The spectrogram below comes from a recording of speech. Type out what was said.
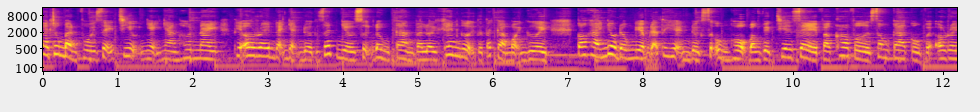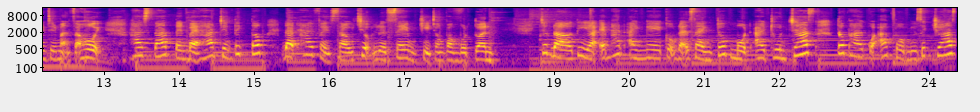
và trong bản phối dễ chịu, nhẹ nhàng hơn này thì Oren đã nhận được rất nhiều sự đồng cảm và lời khen ngợi từ tất cả mọi người. Có khá nhiều đồng nghiệp đã thể hiện được sự ủng hộ bằng việc chia sẻ và cover song ca cùng với Oren trên mạng xã hội. Hashtag tên bài hát trên TikTok đạt 2,6 triệu lượt xem chỉ trong vòng một tuần. Trước đó thì à, em hát anh nghe cũng đã giành top 1 iTunes Chart, top 2 của Apple Music Chart,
